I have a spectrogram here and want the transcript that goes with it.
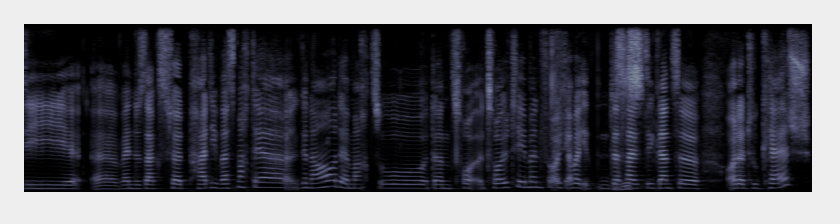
die, äh, wenn du sagst Third Party, was macht der genau? Der macht so dann Zollthemen für euch, aber das, das heißt die ganze Order to Cash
